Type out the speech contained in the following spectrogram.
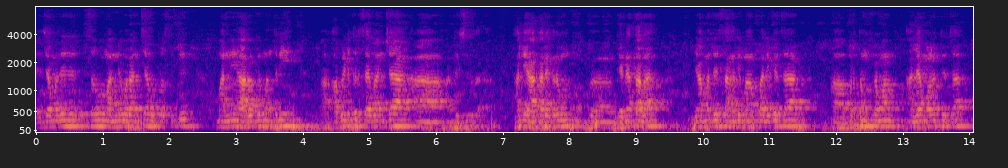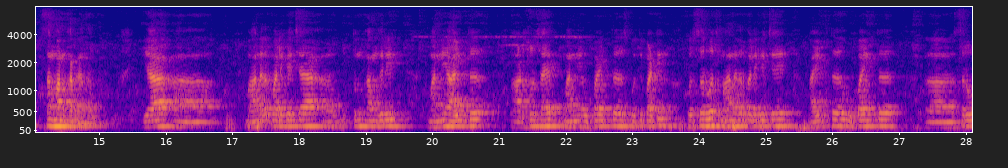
याच्यामध्ये सर्व मान्यवरांच्या उपस्थितीत माननीय आरोग्यमंत्री आंबेडकर साहेबांच्या अध्यक्षतेखाली हा कार्यक्रम घेण्यात आला. यामध्ये सांगली महापालिकेचा प्रथम क्रमांक आल्यामुळे त्याचा सन्मान करण्यात आला. या महानगरपालिकेच्या उत्तम कामगिरी माननीय आयुक्त आडसूळ साहेब माननीय उपायुक्त स्मृती पाटील व सर्वच महानगरपालिकेचे आयुक्त उपायुक्त सर्व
